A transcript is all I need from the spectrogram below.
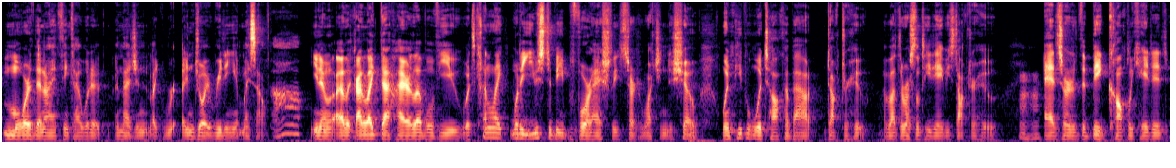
more than I think I would have imagined like re- enjoy reading it myself. Ah, You know, I like I like that higher level view. It's kind of like what it used to be before I actually started watching the show. When people would talk about Doctor Who, about the Russell T Davies Doctor Who, and sort of the big, complicated,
